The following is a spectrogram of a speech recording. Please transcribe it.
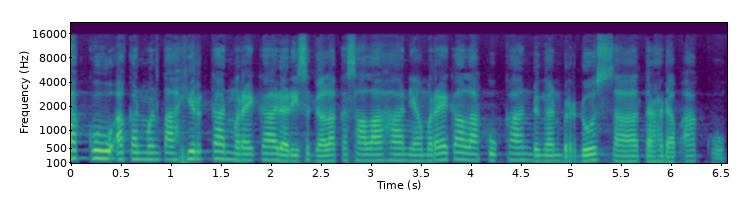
Aku akan mentahirkan mereka dari segala kesalahan yang mereka lakukan dengan berdosa terhadap aku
